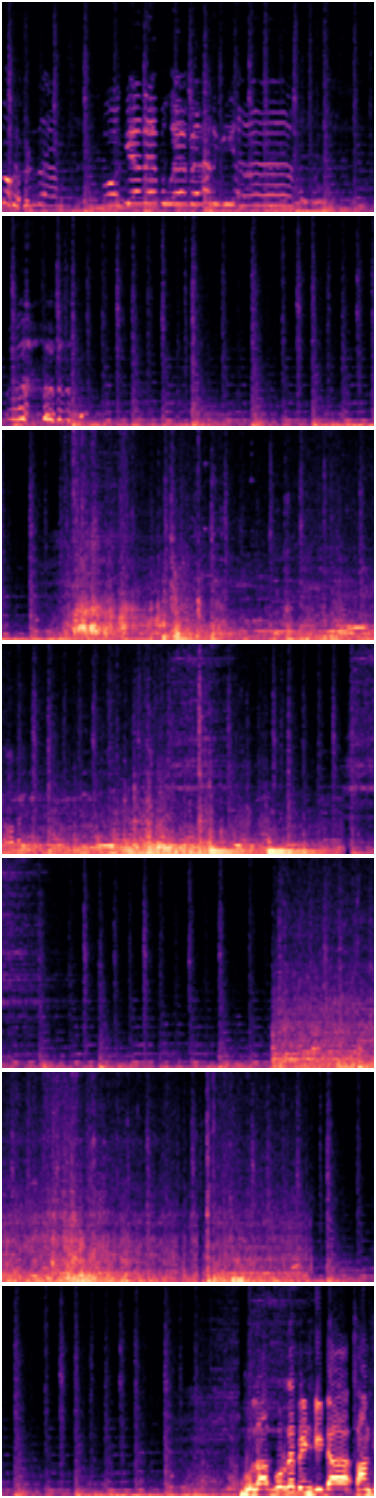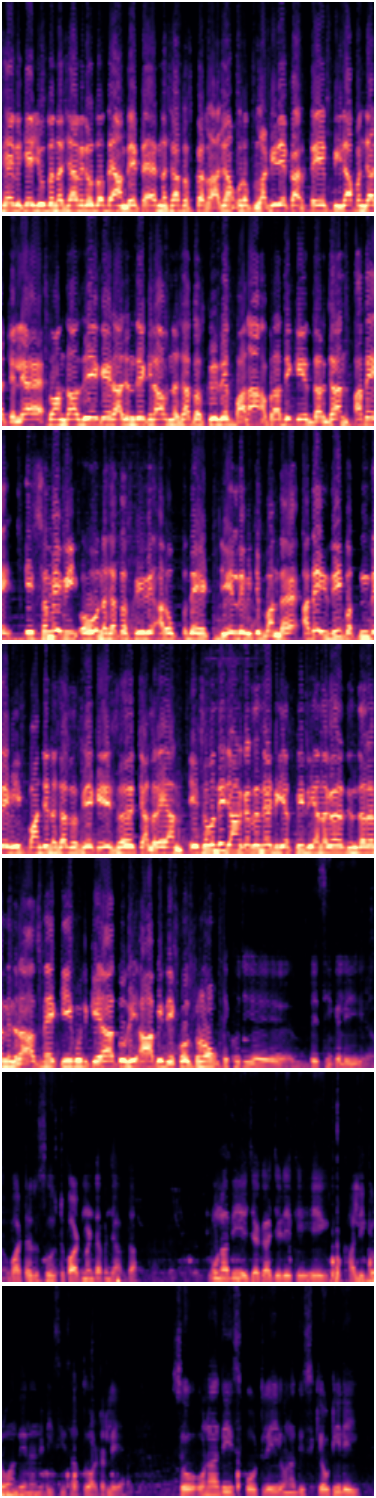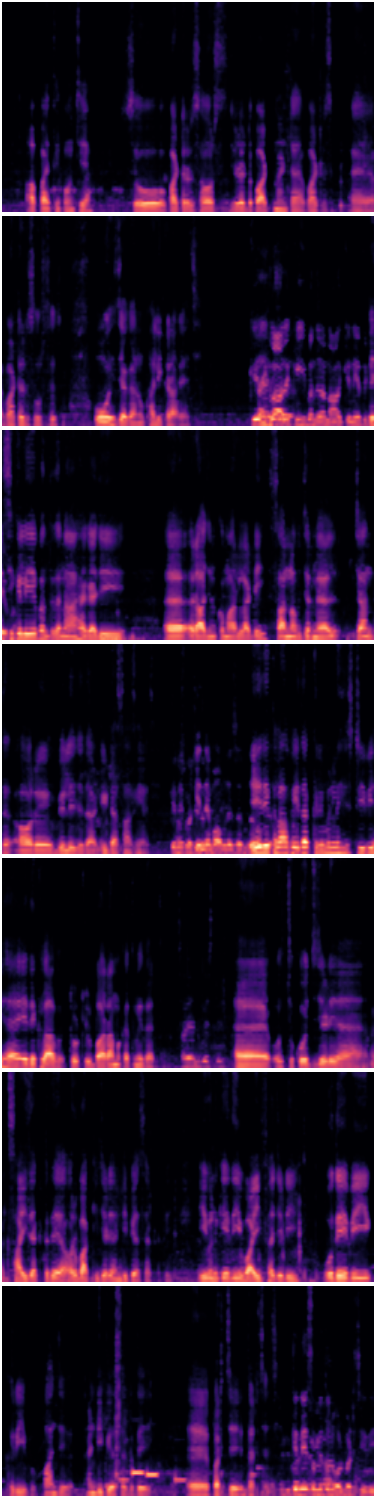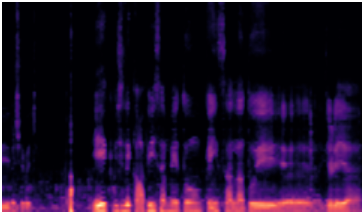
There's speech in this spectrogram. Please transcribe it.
ਤੋੜਦਾ ਉਹ ਕਿਹਦੇ ਬੁਏ ਬੈਣ ਗਿਆ ਗੁਰਦਾਸਪੁਰ ਦੇ ਪਿੰਡ ਡੀਡਾ ਸਾਂਸੀਆਂ ਵਿਖੇ ਯੁੱਧ ਨਸ਼ਾ ਵਿਰੋਧ ਅਭਿਆਨ ਦੇ ਤਹਿਤ ਨਸ਼ਾ ਤਸਕਰ ਰਾਜਨ ਉਰਫ ਲਾਡੀ ਦੇ ਘਰ ਤੇ ਪੀਲਾ ਪੰਜਾ ਚੱਲਿਆ ਹੈ। ਤੁਹਾਨੂੰ ਦੱਸ ਕਿ ਰਾਜਨ ਦੇ ਖਿਲਾਫ ਨਸ਼ਾ ਤਸਕਰੀ ਦੇ 12 ਅਪਰਾਧਿਕ ਕੇਸ ਦਰਜ ਹਨ ਅਤੇ ਇਸ ਸਮੇਂ ਵੀ ਉਹ ਨਸ਼ਾ ਤਸਕਰੀ ਦੇ ਆਰੋਪ ਦੇ ਜੇਲ੍ਹ ਦੇ ਵਿੱਚ ਬੰਦ ਹੈ ਅਤੇ ਇਸ ਦੀ ਪਤਨੀ ਦੇ ਵੀ ਪੰਜ ਨਸ਼ਾ ਤਸਕਰੀ ਕੇਸ ਚੱਲ ਰਹੇ ਹਨ। ਇਸ ਸੰਬੰਧੀ ਜਾਣਕਾਰੀ ਦਿੰਦੇ ਡੀਐਸਪੀ ਦੀਨਾਨਗਰ ਰਜਿੰਦਰ ਮਿੰਦਰਾਸ ਨੇ ਕੀ ਕੁਝ ਕਿਹਾ, ਤੁਸੀਂ ਆਪ ਹੀ ਦੇਖੋ, ਸੁਣੋ। ਦੇਖੋ ਜੀ, ਇਹ ਬੇਸਿਕਲੀ ਵਾਟਰ ਰਿਸੋਰਸ ਡਿਪਾਰਟਮੈਂਟ ਹੈ ਪੰਜਾਬ ਦਾ। ਉਹਨਾਂ ਦੀ ਇਹ ਜਗ੍ਹਾ ਜਿਹੜੇ ਕਿ ਇਹ ਖਾਲੀ ਕਰਵਾਉਂਦੇ ਇਹਨਾਂ ਨੇ ਡੀਸੀ ਸਾਹਿਬ ਤੋਂ ਆਰਡਰ ਲਿਆ ਸੋ ਉਹਨਾਂ ਦੀ ਸਪੋਰਟ ਲਈ ਉਹਨਾਂ ਦੀ ਸਿਕਿਉਰਿਟੀ ਲਈ ਆਪਾਂ ਇੱਥੇ ਪਹੁੰਚੇ ਆ। ਸੋ ਵਾਟਰ ਰਿਸੋਰਸ ਜਿਹੜਾ ਡਿਪਾਰਟਮੈਂਟ ਹੈ ਵਾਟਰ ਵਾਟਰ ਰਿਸੋਰਸਸ ਉਹ ਇਸ ਜਗ੍ਹਾ ਨੂੰ ਖਾਲੀ ਕਰਾ ਰਿਹਾ ਜੀ। ਕਿਹਦੇ ਖਿਲਾਫ ਹੈ ਕੀ ਬੰਦੇ ਦਾ ਨਾਂ ਕਿੰਨੇ ਤੇ ਬੇਸਿਕਲੀ ਇਹ ਬੰਦੇ ਦਾ ਨਾਮ ਹੈਗਾ ਜੀ ਰਾਜਨ ਕੁਮਾਰ ਲਾਡੀ ਸਨ of ਜਰਨੈਲ ਚੰਦ ਔਰ ਵਿਲੇਜ ਦਾ ਡੀਡਾ ਸਾਂਸੀਆਂ ਜੀ। ਕਿੰਨੇ ਕਿੰਨੇ ਮਾਮਲੇ ਸਰ? ਇਹਦੇ ਖਿਲਾਫ ਇਹਦਾ ਕ੍ਰਿਮੀਨਲ ਹਿਸਟਰੀ ਵੀ ਹੈ ਇਹਦੇ ਖਿਲਾਫ ਟੋਟਲ 12 ਮੁਕੱਦਮੇ ਦਰਜ ਹੈ। ਸਾਰੇ ਐਨਡੀਪੀਐਸ ਉਹ ਚ ਕੁਝ ਜਿਹੜੇ ਆ ਐਕਸਾਈਜ਼ ਐਕਟ ਦੇ ਆ ਔਰ ਬਾਕੀ ਜਿਹੜੇ ਐਨਡੀਪੀਐਸ ਐਕਟ ਦੇ। ਈਵਨ ਕਿ ਇਹਦੀ ਵਾਈਫ ਹੈ ਜਿਹੜੀ ਉਹਦੇ ਵੀ ਕਰੀਬ 5 ਐਨਡੀਪੀਐਸ ਐਕਟ ਦੇ ਪਰਚੇ ਦਰਜ ਹੈ ਜੀ। ਕਿੰਨੇ ਸਮੇਂ ਤੋਂ ਇਨਵੋਲਵਮੈਂਟ ਸੀ ਦੀ ਨਸ਼ੇ ਵਿੱਚ? ਇਹ ਪਿਛਲੇ ਕਾਫੀ ਸਮੇਂ ਤੋਂ ਕਈ ਸਾਲਾਂ ਤੋਂ ਇਹ ਜਿਹੜੇ ਆ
